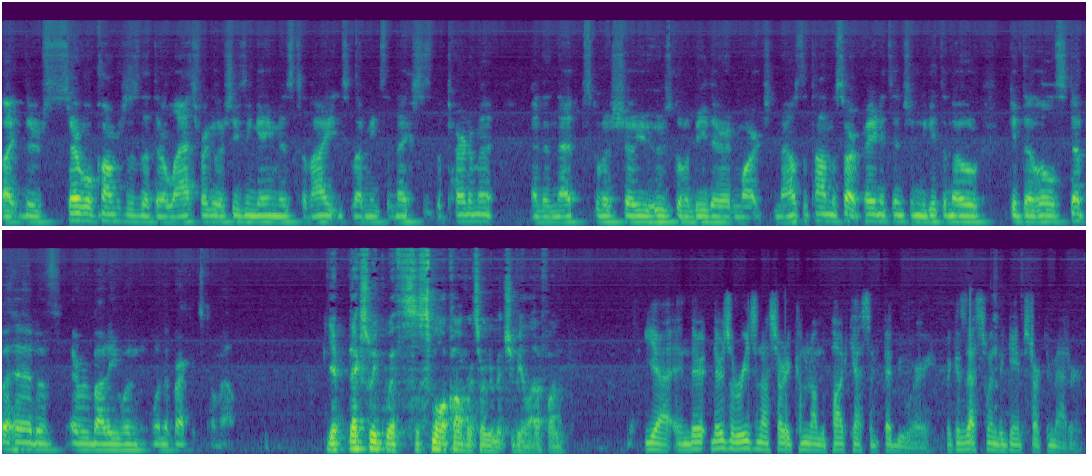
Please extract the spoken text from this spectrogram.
like, there's several conferences that their last regular season game is tonight, and so that means the next is the tournament, and then that's going to show you who's going to be there in March. Now's the time to start paying attention to get to know, get that little step ahead of everybody when when the brackets come out. Yep, next week with a small conference tournament should be a lot of fun. Yeah, and there, there's a reason I started coming on the podcast in February because that's when the games start to matter.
